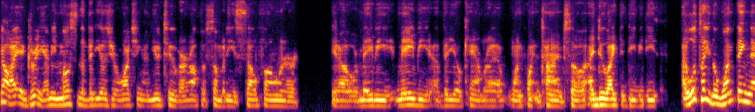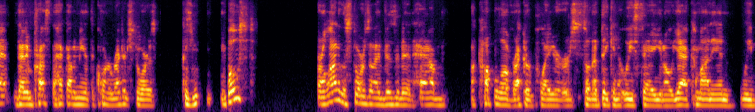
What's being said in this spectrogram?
No, I agree. I mean, most of the videos you're watching on YouTube are off of somebody's cell phone or, you know, or maybe maybe a video camera at one point in time. So I do like the DVDs. I will tell you the one thing that that impressed the heck out of me at the corner record store is because most or a lot of the stores that I visited have a couple of record players so that they can at least say, you know, yeah, come on in. We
